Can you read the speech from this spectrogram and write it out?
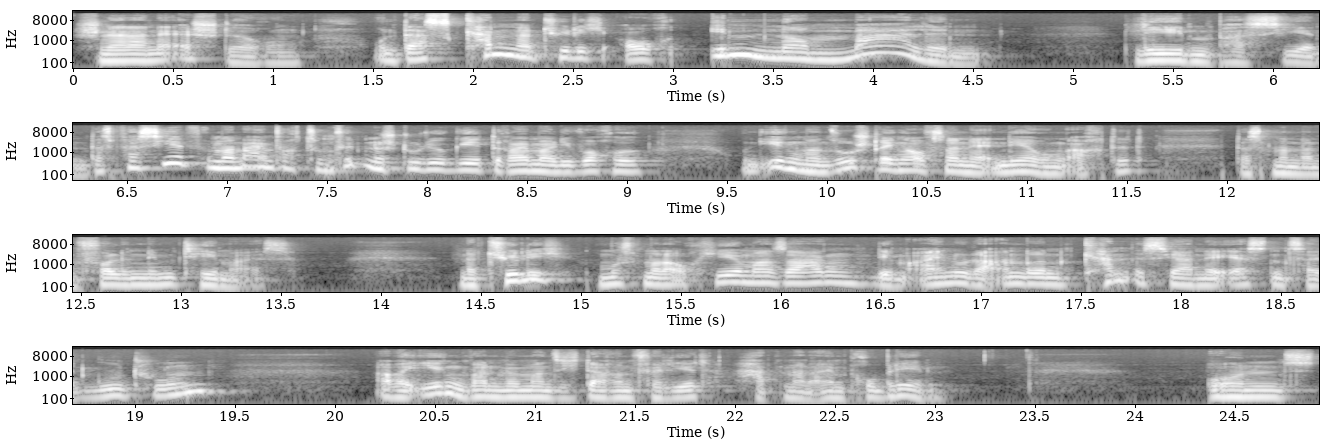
schnell eine Essstörung. Und das kann natürlich auch im normalen Leben passieren. Das passiert, wenn man einfach zum Fitnessstudio geht, dreimal die Woche und irgendwann so streng auf seine Ernährung achtet, dass man dann voll in dem Thema ist. Natürlich muss man auch hier mal sagen, dem einen oder anderen kann es ja in der ersten Zeit gut tun, aber irgendwann, wenn man sich darin verliert, hat man ein Problem. Und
